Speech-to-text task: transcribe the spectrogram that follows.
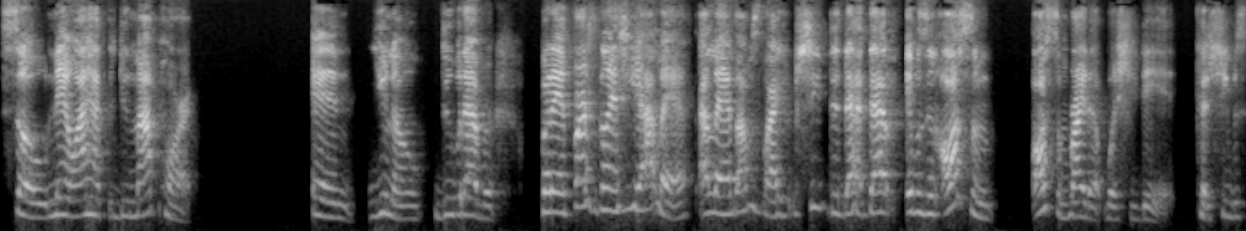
So now I have to do my part and, you know, do whatever. But at first glance, yeah, I laughed. I laughed. I was like, she did that. That it was an awesome, awesome write up what she did because she was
